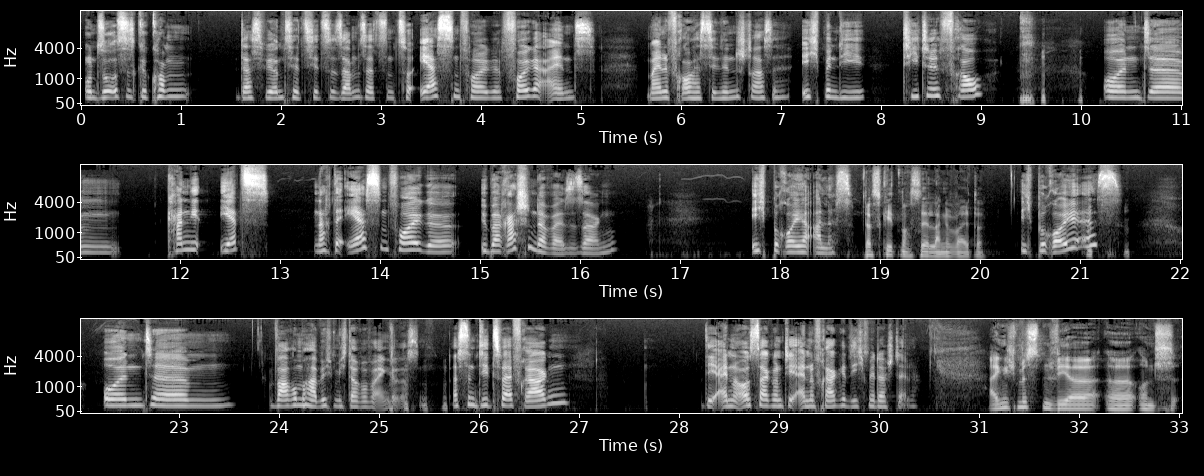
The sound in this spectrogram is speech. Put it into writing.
und so ist es gekommen, dass wir uns jetzt hier zusammensetzen zur ersten Folge, Folge 1. Meine Frau heißt die Lindenstraße. Ich bin die Titelfrau. und ähm, kann je- jetzt nach der ersten Folge überraschenderweise sagen, ich bereue alles. Das geht noch sehr lange weiter. Ich bereue es. Und ähm, warum habe ich mich darauf eingelassen? Das sind die zwei Fragen. Die eine Aussage und die eine Frage, die ich mir da stelle. Eigentlich müssten wir, äh, und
